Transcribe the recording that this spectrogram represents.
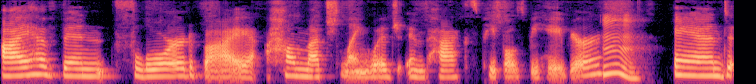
I have been floored by how much language impacts people's behavior. Mm. And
